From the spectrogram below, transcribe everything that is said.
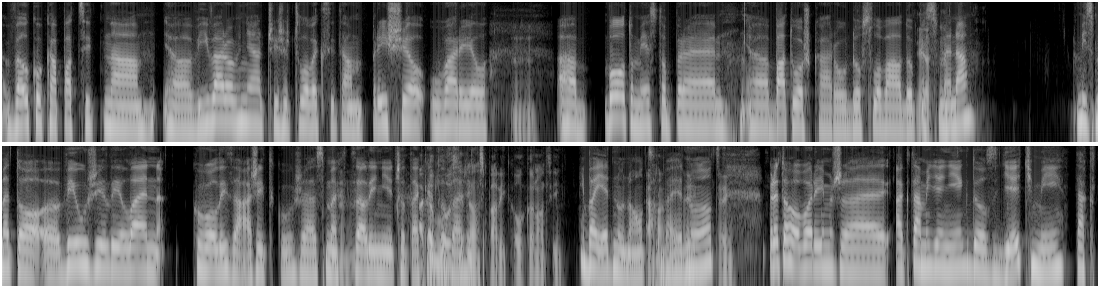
veľkokapacitná uh, vývarovňa, čiže človek si tam prišiel, uvaril. Uh-huh. A bolo to miesto pre uh, batôžkárov, doslova do písmena. Jasne. My sme to využili len kvôli zážitku, že sme mm-hmm. chceli niečo takéto Ako dlho ste tam spali? Koľko nocí? Iba jednu noc. Aha, iba jednu hej, noc. Hej. Preto hovorím, že ak tam ide niekto s deťmi, tak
